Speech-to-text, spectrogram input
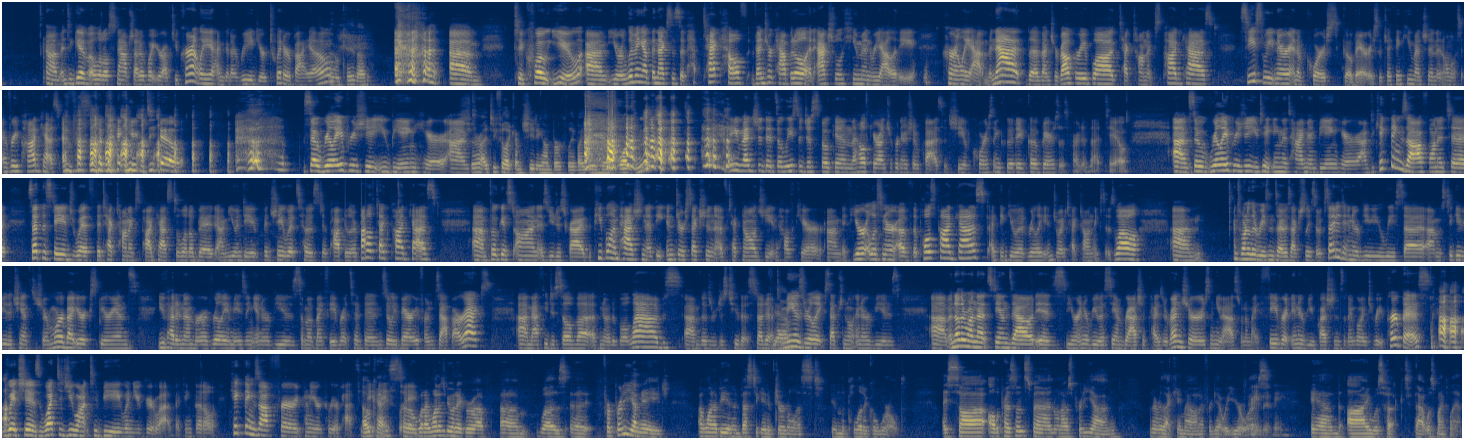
Um, and to give a little snapshot of what you're up to currently, I'm going to read your Twitter bio. Okay, then. um, to quote you, um, you're living at the nexus of tech, health, venture capital, and actual human reality. Currently at Manatt, the Venture Valkyrie blog, Tech Tonics podcast, CSweetener, and of course, Go Bears, which I think you mention in almost every podcast episode that you do. So really appreciate you being here. Um, sure, I do feel like I'm cheating on Berkeley by being here at Wharton. you mentioned it. So Lisa just spoke in the healthcare entrepreneurship class, and she, of course, included Go Bears as part of that too. Um, so really appreciate you taking the time and being here. Um, to kick things off, wanted to set the stage with the Tech Tonics podcast a little bit. Um, you and David Shaywitz host a popular health tech podcast um, focused on, as you described, the people and passion at the intersection of technology and healthcare. Um, if you're a listener of the Pulse podcast, I think you would really enjoy Tech Tonics as well. Um, it's one of the reasons I was actually so excited to interview you, Lisa, um, was to give you the chance to share more about your experience. You've had a number of really amazing interviews. Some of my favorites have been Zoe Barry from ZappRx, uh, Matthew De Silva of Notable Labs. Um, those are just two that stood out yeah. to me as really exceptional interviews. Um, another one that stands out is your interview with Sam Brash of Kaiser Ventures when you asked one of my favorite interview questions that I'm going to repurpose, which is what did you want to be when you grew up? I think that'll kick things off for kind of your career path today. Okay, nicely. so what I wanted to be when I grew up um, was uh, from pretty young age, I want to be an investigative journalist in the political world. I saw All the President's Men when I was pretty young, whenever that came out. I forget what year it was. Great movie and I was hooked. That was my plan.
